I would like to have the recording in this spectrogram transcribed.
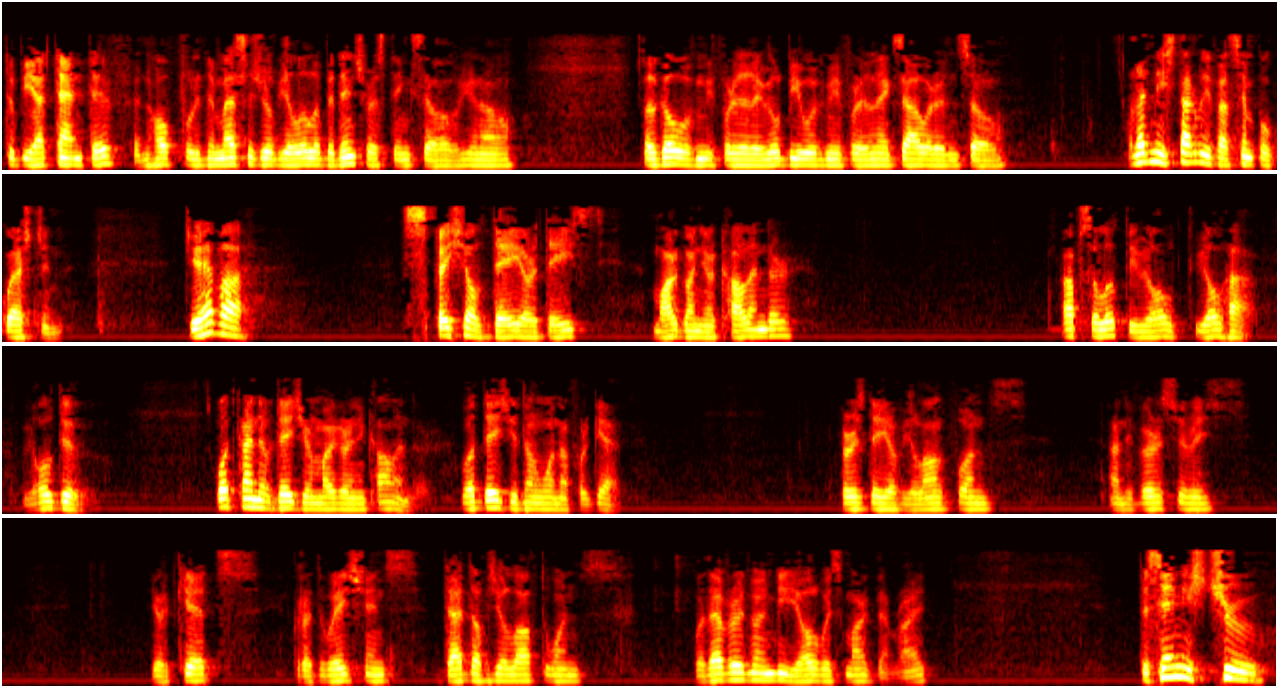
to be attentive, and hopefully the message will be a little bit interesting. So, you know, will go with me for the, will be with me for the next hour and so. Let me start with a simple question. Do you have a special day or days marked on your calendar? Absolutely, we all, we all have. We all do. What kind of days you mark on your calendar? What days you don't want to forget? Birthday of your loved ones, anniversaries, your kids, graduations, death of your loved ones, whatever it may be, you always mark them, right? The same is true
